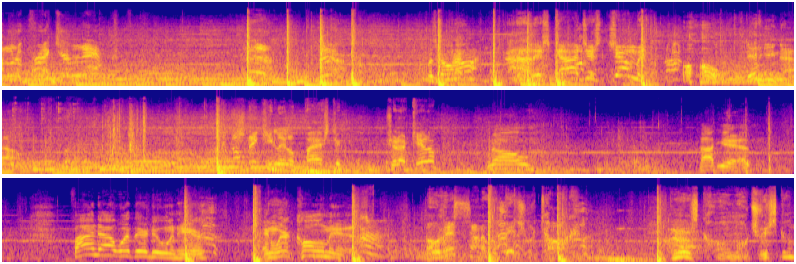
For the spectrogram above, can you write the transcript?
I'm gonna break your neck! What's going on? Ah, this guy just jumped me. Oh, did he now? Sneaky little bastard. Should I kill him? No. Not yet. Find out what they're doing here and where Colm is. Oh, this son of a bitch will talk. Where's Colm O'Driscoll?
